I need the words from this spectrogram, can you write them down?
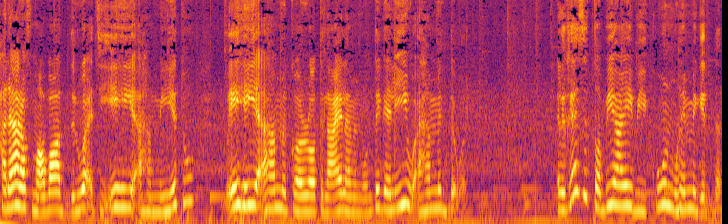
هنعرف مع بعض دلوقتي إيه هي أهميته وإيه هي أهم قارات العالم المنتجة ليه وأهم الدول. الغاز الطبيعي بيكون مهم جدا.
